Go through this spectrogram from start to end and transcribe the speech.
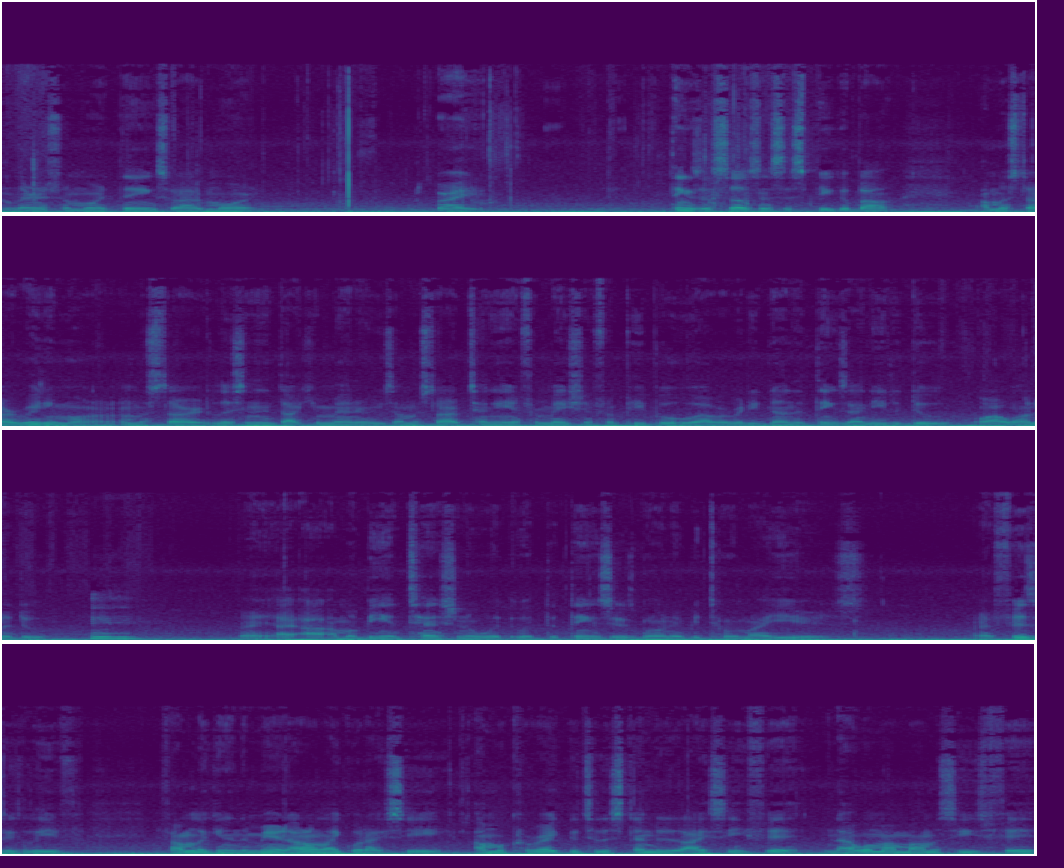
learn some more things so I have more right things of substance to speak about, I'm gonna start reading more. I'm gonna start listening to documentaries. I'm gonna start obtaining information from people who have already done the things I need to do or I want to do. Mm-hmm. Right, I, am gonna be intentional with, with the things that's going in between my ears. Right, physically, if, if I'm looking in the mirror and I don't like what I see, I'm gonna correct it to the standard that I see fit. Not what my mama sees fit,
